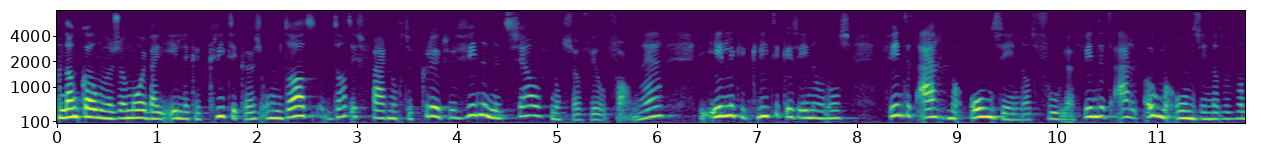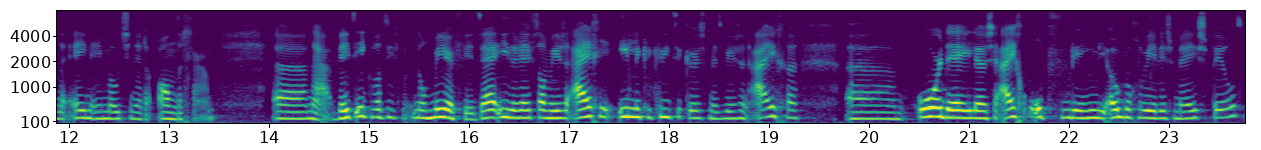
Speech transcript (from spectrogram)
En dan komen we zo mooi bij die innerlijke criticus, omdat dat is vaak nog de crux. We vinden het zelf nog zoveel van. Hè? Die innerlijke criticus in ons vindt het eigenlijk maar onzin, dat voelen. Vindt het eigenlijk ook maar onzin dat we van de ene emotie naar de andere gaan. Uh, nou ja, weet ik wat hij nog meer vindt. Hè? Iedereen heeft dan weer zijn eigen innerlijke criticus met weer zijn eigen uh, oordelen, zijn eigen opvoeding, die ook nog weer eens meespeelt.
